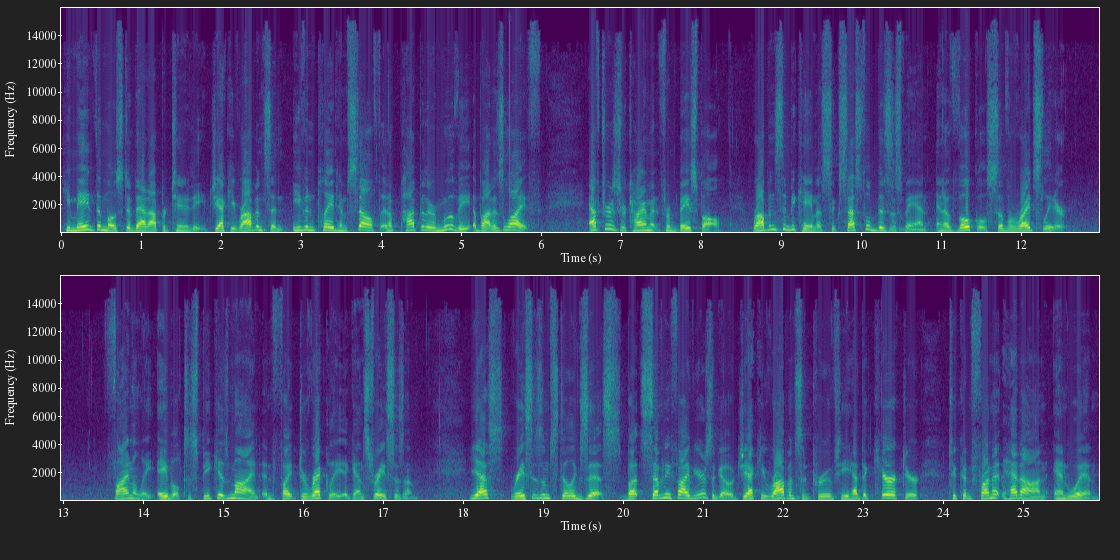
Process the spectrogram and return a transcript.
He made the most of that opportunity. Jackie Robinson even played himself in a popular movie about his life. After his retirement from baseball, Robinson became a successful businessman and a vocal civil rights leader, finally able to speak his mind and fight directly against racism. Yes, racism still exists, but 75 years ago, Jackie Robinson proved he had the character to confront it head on and win.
